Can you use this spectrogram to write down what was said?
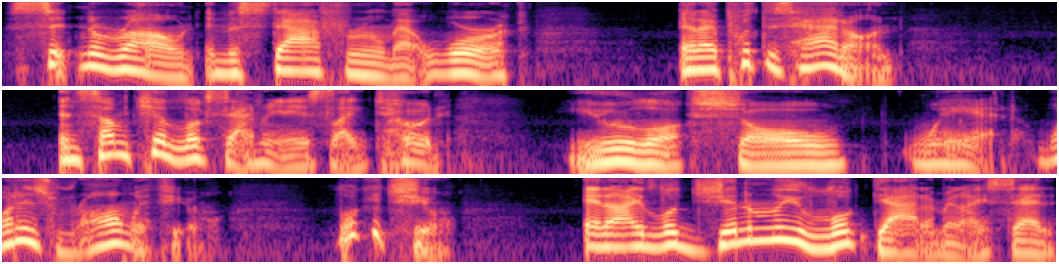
sitting around in the staff room at work and I put this hat on. And some kid looks at me and he's like, dude, you look so weird. What is wrong with you? Look at you. And I legitimately looked at him and I said,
